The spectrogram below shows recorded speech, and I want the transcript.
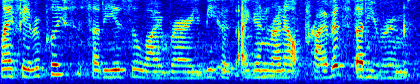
My favorite place to study is the library because I can rent out private study rooms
